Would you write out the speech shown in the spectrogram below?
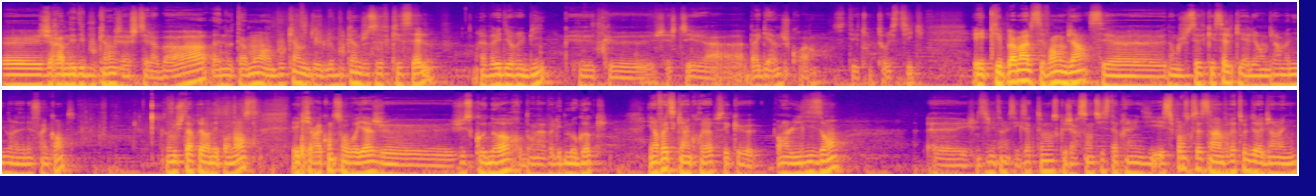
Euh, j'ai ramené des bouquins que j'ai achetés là-bas, euh, notamment un bouquin de, le bouquin de Joseph Kessel, La vallée des rubis, que, j'ai acheté à Bagan, je crois. C'était des trucs touristiques. Et qui est pas mal, c'est vraiment bien. C'est euh, donc Joseph Kessel qui est allé en Birmanie dans les années 50, donc juste après l'indépendance, et qui raconte son voyage jusqu'au nord, dans la vallée de Mogok. Et en fait, ce qui est incroyable, c'est que en le lisant, je me dis, mais, mais c'est exactement ce que j'ai ressenti cet après-midi. Et je pense que ça, c'est un vrai truc de la Birmanie,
